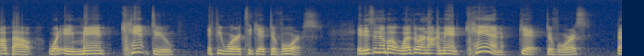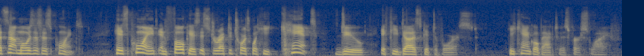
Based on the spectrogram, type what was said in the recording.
about what a man can't do if he were to get divorced. It isn't about whether or not a man can get divorced. That's not Moses' point. His point and focus is directed towards what he can't do if he does get divorced. He can't go back to his first wife.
